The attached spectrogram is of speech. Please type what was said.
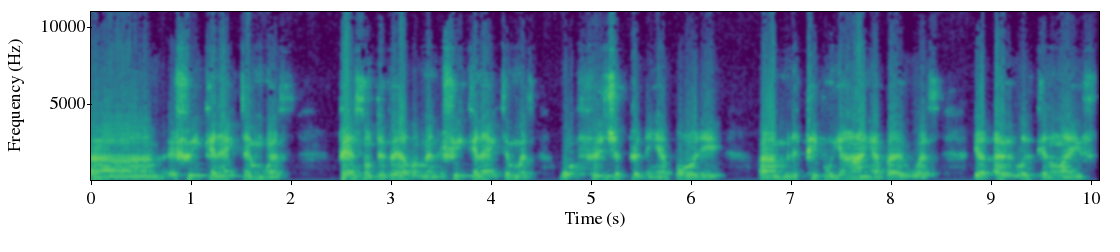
Um, it's reconnecting with personal development, it's reconnecting with what foods you're putting in your body, um, the people you hang about with, your outlook in life,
